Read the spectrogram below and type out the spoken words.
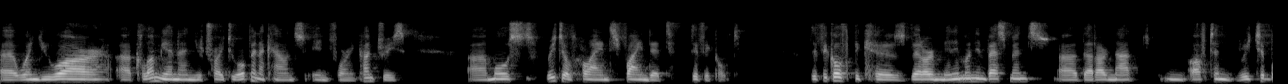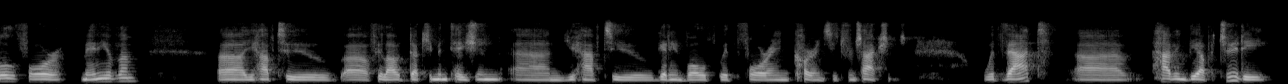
uh, when you are a Colombian and you try to open accounts in foreign countries, uh, most retail clients find it difficult. Difficult because there are minimum investments uh, that are not often reachable for many of them. Uh, you have to uh, fill out documentation and you have to get involved with foreign currency transactions. With that, uh, having the opportunity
